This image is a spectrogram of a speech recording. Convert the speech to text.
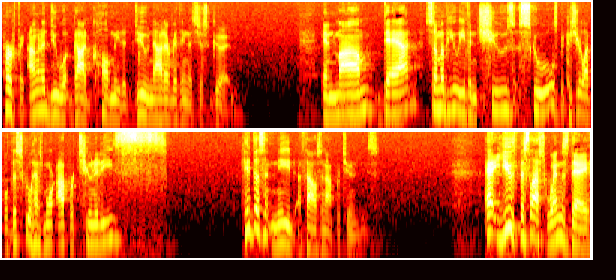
Perfect. I'm going to do what God called me to do, not everything that's just good. And mom, dad, some of you even choose schools because you're like, well, this school has more opportunities. Kid doesn't need a thousand opportunities. At youth this last Wednesday,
